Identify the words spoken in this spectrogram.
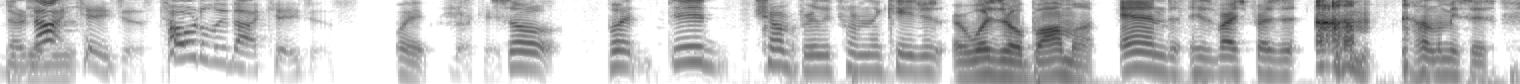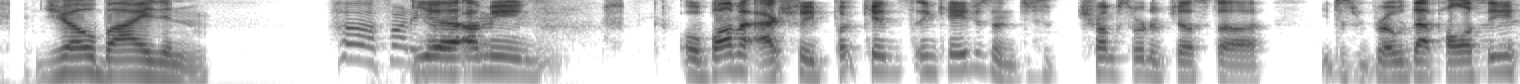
they're not cages. Totally not cages. Wait, They're cages. so but did Trump really put him in the cages, or was it Obama and his vice president? let me say this: Joe Biden. Huh, funny. Yeah, I mean, Obama actually put kids in cages, and just, Trump sort of just uh he just rode that policy.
